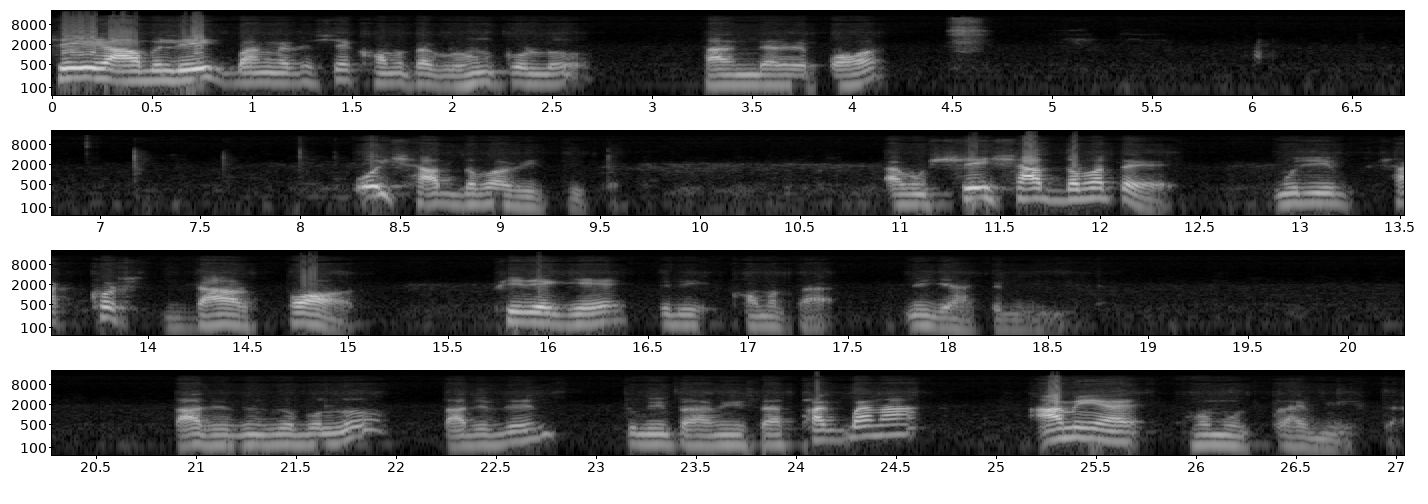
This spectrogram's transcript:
সেই আওয়ামী লীগ বাংলাদেশে ক্ষমতা গ্রহণ করল সারেন্ডারের পর। ওই সাত দফা এবং সেই সাত দফাতে মুজিব স্বাক্ষর দেওয়ার পর ফিরে গিয়ে তিনি ক্ষমতা নিজে হাতে নিয়ে নিলেন। বলল, তাজউদ্দিন, তুমি প্রাইম মিনিস্টার থাকবে না, আমি হোম প্রাইম মিনিস্টার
